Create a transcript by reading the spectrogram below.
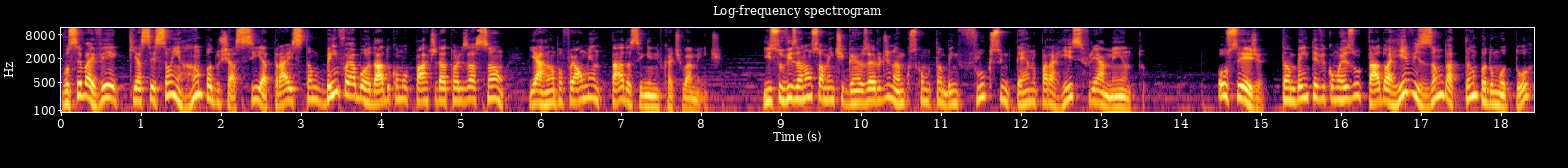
Você vai ver que a seção em rampa do chassi atrás também foi abordado como parte da atualização e a rampa foi aumentada significativamente. Isso visa não somente ganhos aerodinâmicos, como também fluxo interno para resfriamento. Ou seja, também teve como resultado a revisão da tampa do motor,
